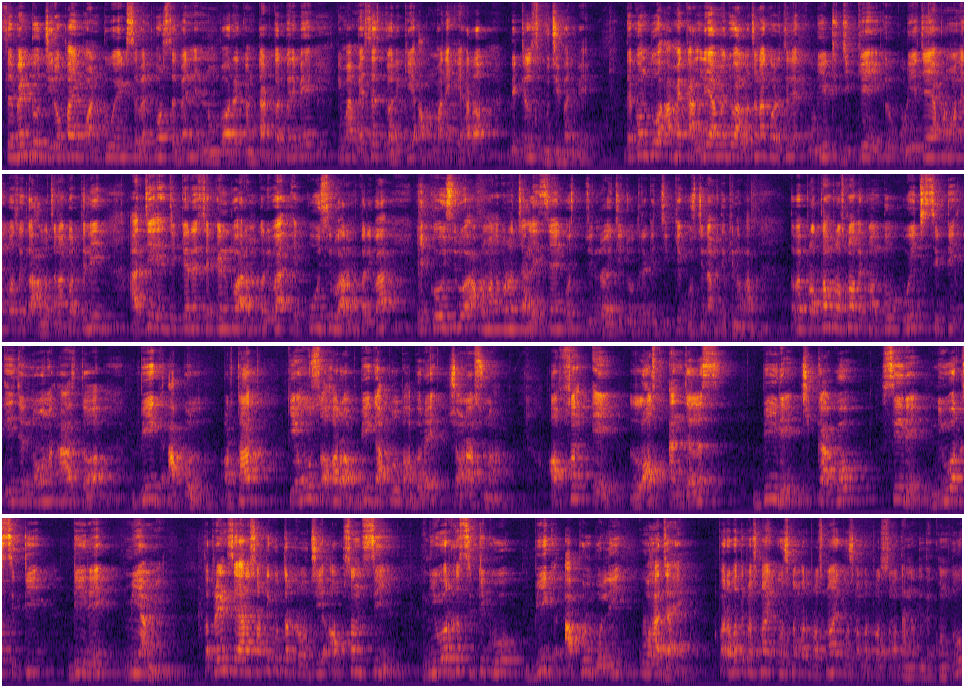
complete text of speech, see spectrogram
seven two zero five one two eight seven four seven ଏ ନମ୍ବରରେ କଣ୍ଟାକ୍ଟ କରିପାରିବେ କିମ୍ବା ମେସେଜ୍ କରିକି ଆପଣମାନେ ଏହାର ଡିଟେଲ୍ସ ବୁଝିପାରିବେ ଦେଖନ୍ତୁ ଆମେ କାଲି ଆମେ ଯେଉଁ ଆଲୋଚନା କରିଥିଲେ କୋଡ଼ିଏଟି ଜିକେ ଏକରୁ କୋଡ଼ିଏ ଯାଏଁ ଆପଣମାନଙ୍କ ସହିତ ଆଲୋଚନା କରିଥିଲି ଆଜି ଏ ଜିକେରେ ସେକେଣ୍ଡଠୁ ଆରମ୍ଭ କରିବା ଏକୋଇଶରୁ ଆରମ୍ଭ କରିବା ଏକୋଇଶରୁ ଆପଣମାନଙ୍କର ଚାଳିଶ ଯାଏଁ କୋଶ୍ଚିନ୍ ରହିଛି ଯେଉଁଥିରେ କି ଜିକେ କୋଶ୍ଚିନ୍ ଆମେ ଦେଖିନେବା তবে প্রথম প্রশ্ন দেখুন হুইচ সিটি ইজ নোন আজ দ বিগ আপুল অর্থাৎ କେଉଁ ସହର ବିଗ୍ ଆପୁଲ ଭାବରେ ଜଣାଶୁଣା ଅପସନ୍ ଏ ଲସ୍ ଆଞ୍ଜେଲସ୍ ବିରେ ଚିକାଗୋ ସିରେ ନ୍ୟୁୟର୍କ ସିଟି ଡିରେ ମିଆମି ତ ଫ୍ରେଣ୍ଡସ୍ ଏହାର ସଠିକ୍ ଉତ୍ତର ରହୁଛି ଅପସନ୍ ସି ନ୍ୟୁୟର୍କ ସିଟିକୁ ବିଗ୍ ଆପୁଲ ବୋଲି କୁହାଯାଏ ପରବର୍ତ୍ତୀ ପ୍ରଶ୍ନ ଏକୋଇଶ ନମ୍ବର ପ୍ରଶ୍ନ ଏକୋଇଶ ନମ୍ବର ପ୍ରଶ୍ନ ଧ୍ୟାନ ଦେଇ ଦେଖନ୍ତୁ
